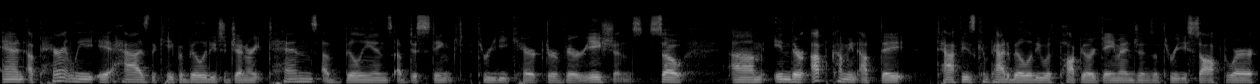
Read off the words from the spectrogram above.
And apparently, it has the capability to generate tens of billions of distinct 3D character variations. So, um, in their upcoming update, Tafi's compatibility with popular game engines and 3D software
